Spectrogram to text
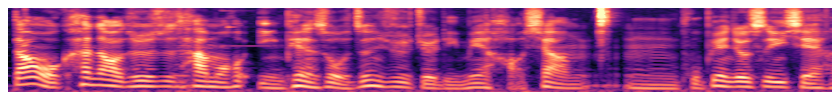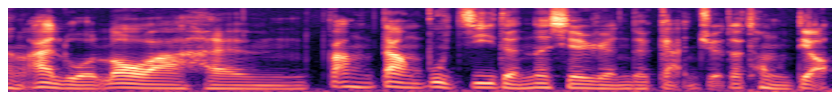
当我看到就是他们影片的时候，我真的就觉得里面好像嗯，普遍就是一些很爱裸露啊、很放荡不羁的那些人的感觉的 tone 调，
